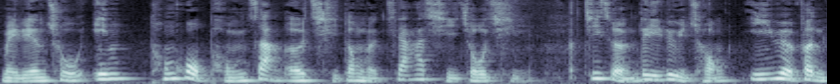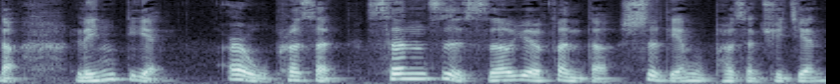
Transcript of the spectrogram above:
美联储因通货膨胀而启动了加息周期，基准利率从一月份的零点二五 percent 升至十二月份的四点五 percent 区间，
